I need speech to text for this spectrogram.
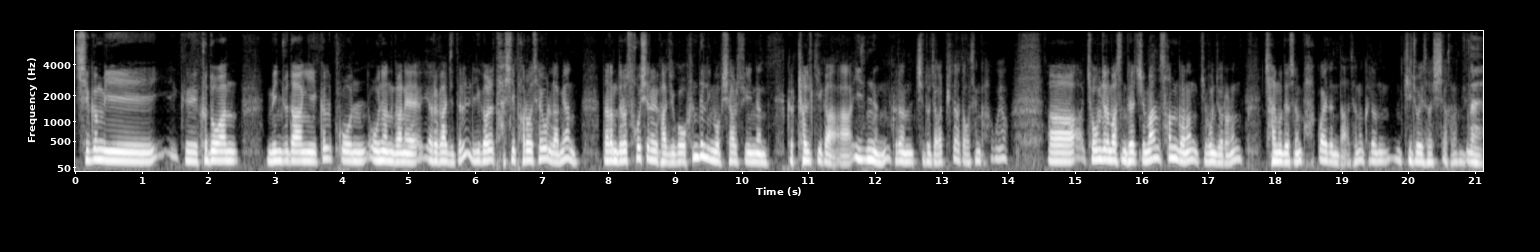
지금 이 그 그동안 민주당이 끌고 온 5년간의 여러 가지들 이걸 다시 바로 세우려면 나름대로 소신을 가지고 흔들림 없이 할 수 있는 그 결기가 아, 있는 그런 지도자가 필요하다고 생각하고요. 어, 조금 전에 말씀드렸지만 선거는 기본적으로는 잘못했으면 바꿔야 된다. 저는 그런 기조에서 시작을 합니다. 네.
